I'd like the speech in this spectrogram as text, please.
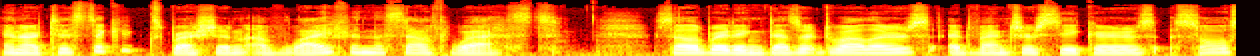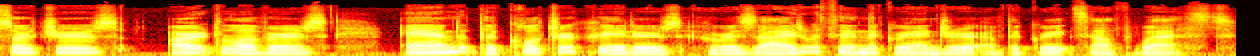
an artistic expression of life in the Southwest, celebrating desert dwellers, adventure seekers, soul searchers, art lovers, and the culture creators who reside within the grandeur of the Great Southwest.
